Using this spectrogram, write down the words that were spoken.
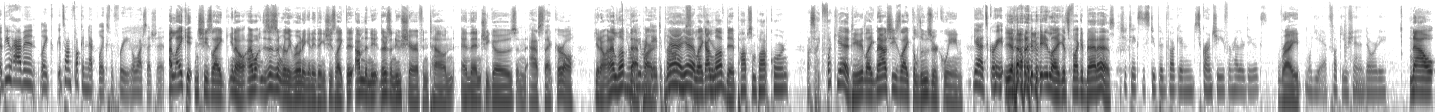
If you haven't, like, it's on fucking Netflix for free. Go watch that shit. I like it, and she's like, you know, I want. This isn't really ruining anything. She's like, I'm the new. There's a new sheriff in town, and then she goes and asks that girl, you know, and I loved You that part. date to prom? yeah, yeah, Super like I loved it. Pop some popcorn. I was like, fuck yeah, dude. Like now she's like the loser queen. Yeah, it's great. You know what I mean? Like it's fucking badass. She takes the stupid fucking scrunchie from Heather Dukes. Right Well, yeah, fuck you, Shannen Doherty. now.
